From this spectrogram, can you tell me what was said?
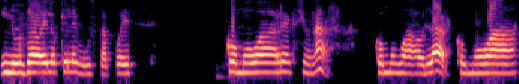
y no sabe lo que le gusta, pues, ¿cómo va a reaccionar? ¿Cómo va a hablar? ¿Cómo va...?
